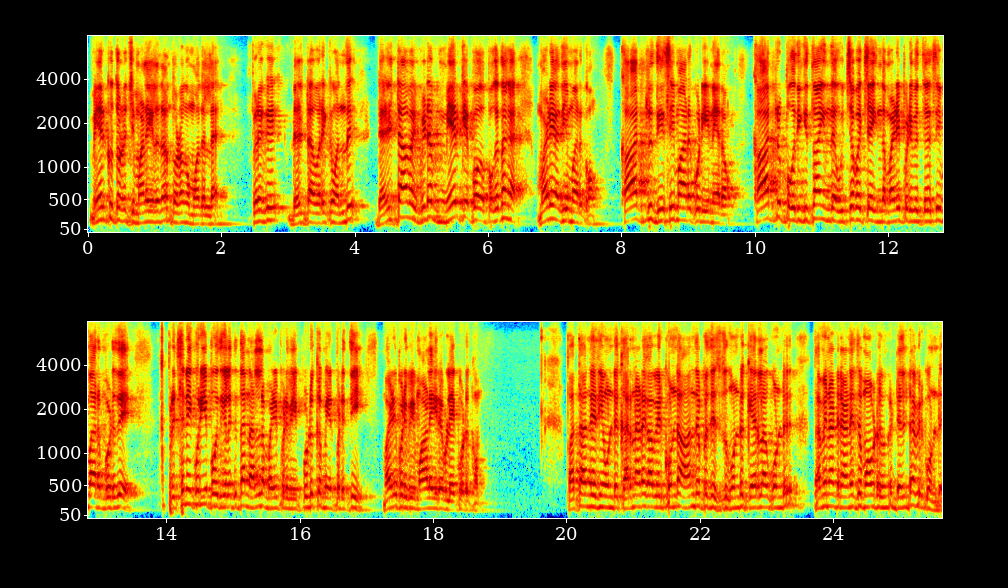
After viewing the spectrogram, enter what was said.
மேற்கு தொடர்ச்சி மலையில தான் தொடங்கும் முதல்ல. பிறகு டெல்டா வரைக்கும் வந்து டெல்டாவை விட மேற்கே போக போக தாங்க மழை அதிகமாக இருக்கும். காற்று திசை மாறக்கூடிய நேரம். காற்று பகுதிக்கு தான் இந்த உச்சபட்ச இந்த மழைப்பொழிவு திசை மாறும் பொழுது பிரச்சனைக்குரிய பகுதிகளுக்கு தான் நல்ல மழைப்பொழிவை புழுக்கம் ஏற்படுத்தி மழைப்பொழிவை மாலை இரவிலே கொடுக்கும். பத்தாம் தேதி உண்டு கர்நாடகாவிற்கு உண்டு ஆந்திர பிரதேசத்துக்கு உண்டு கேரளாவுக்கு உண்டு தமிழ்நாட்டின் அனைத்து மாவட்டங்களுக்கும் டெல்டாவிற்கு உண்டு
